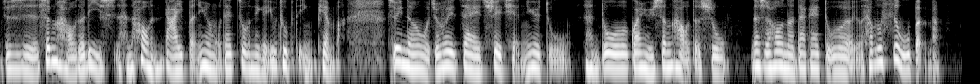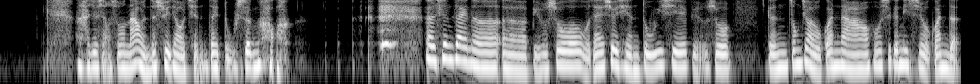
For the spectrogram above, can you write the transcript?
就是生蚝的历史，很厚很大一本，因为我在做那个 YouTube 的影片嘛，所以呢，我就会在睡前阅读很多关于生蚝的书。那时候呢，大概读了有差不多四五本吧。那他就想说，哪有人在睡觉前在读生蚝？那现在呢，呃，比如说我在睡前读一些，比如说。跟宗教有关的啊，或是跟历史有关的，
